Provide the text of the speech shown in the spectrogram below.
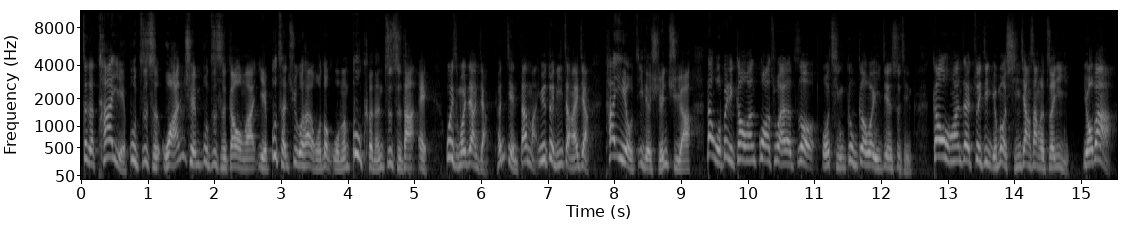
这个他也不支持，完全不支持高鸿安，也不曾去过他的活动，我们不可能支持他。哎，为什么会这样讲？很简单嘛，因为对里长来讲，他也有自己的选举啊。那我被你高鸿安挂出来了之后，我请问各位一件事情：高鸿安在最近有没有形象上的争议？有吧？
